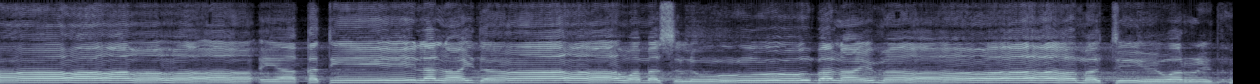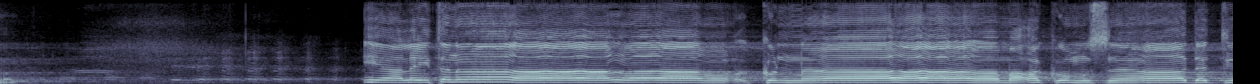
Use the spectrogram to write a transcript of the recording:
يا قتيل العدا ومسلوب العمامة والرضا. يا ليتنا كنا معكم سادتي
